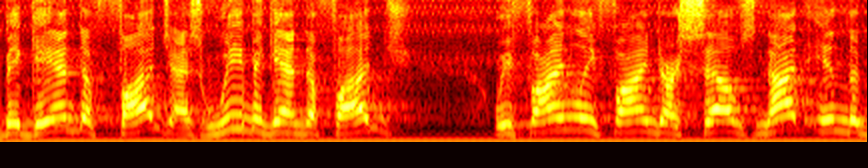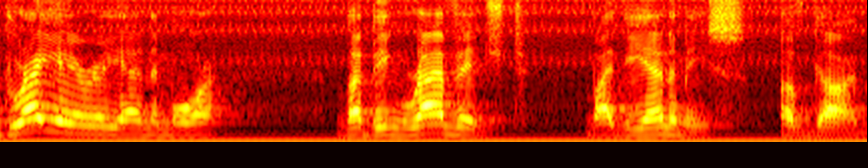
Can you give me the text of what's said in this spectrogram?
began to fudge, as we began to fudge, we finally find ourselves not in the gray area anymore, but being ravaged by the enemies of God.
